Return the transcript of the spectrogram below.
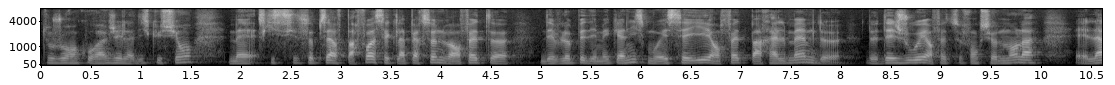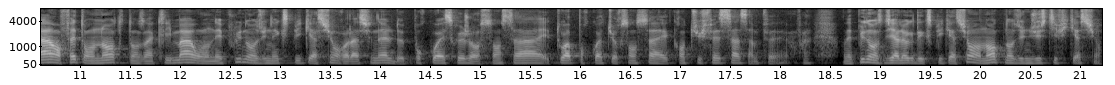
toujours encourager la discussion, mais ce qui s'observe parfois, c'est que la personne va en fait euh, développer des mécanismes ou essayer en fait par elle-même de, déjouer en fait ce fonctionnement-là. Et là, en fait, on entre dans un climat où on n'est plus dans une explication relationnelle de pourquoi est-ce que je ressens ça et toi pourquoi tu ressens ça et quand tu fais ça, ça me fait. On n'est plus dans ce dialogue d'explication, on entre dans une justification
